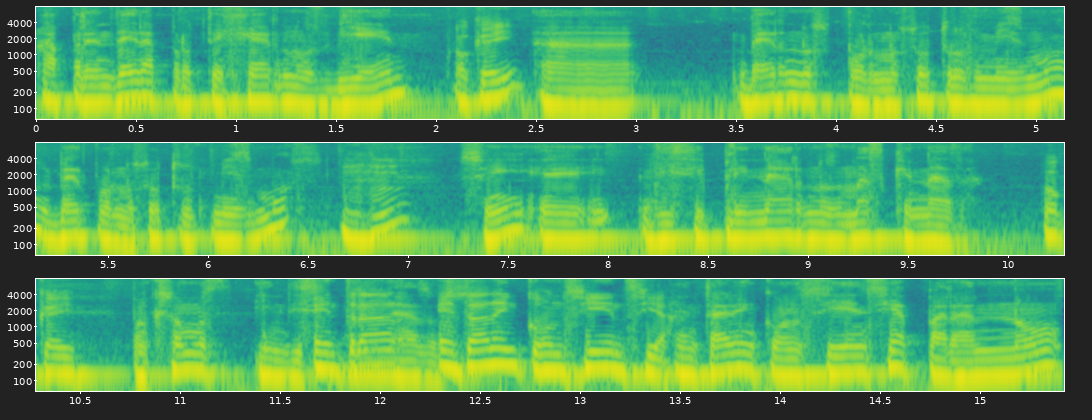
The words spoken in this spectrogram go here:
aprender a protegernos bien. Ok. A vernos por nosotros mismos, ver por nosotros mismos. Sí. Eh, disciplinarnos más que nada. Ok. Porque somos indisciplinados. Entrar, entrar en conciencia. Entrar en conciencia para no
